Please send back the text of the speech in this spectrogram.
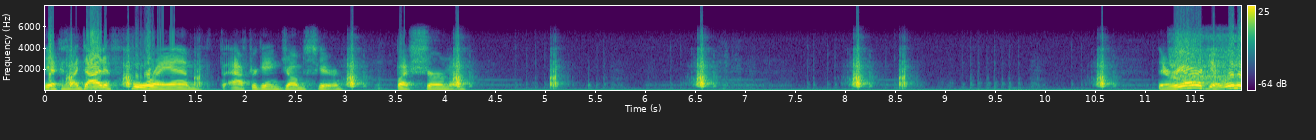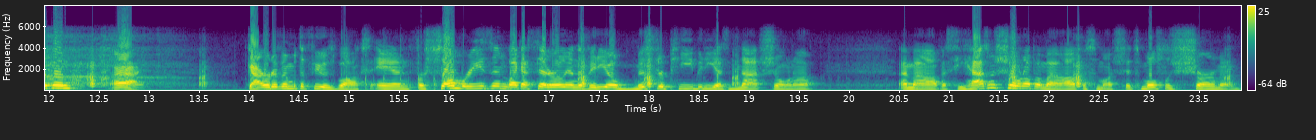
Yeah, because I died at 4 a.m. after getting jump scared by Sherman. There we are, get rid of him. Alright. Got rid of him with the fuse box. And for some reason, like I said earlier in the video, Mr. Peabody has not shown up at my office. He hasn't shown up at my office much. It's mostly Sherman.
